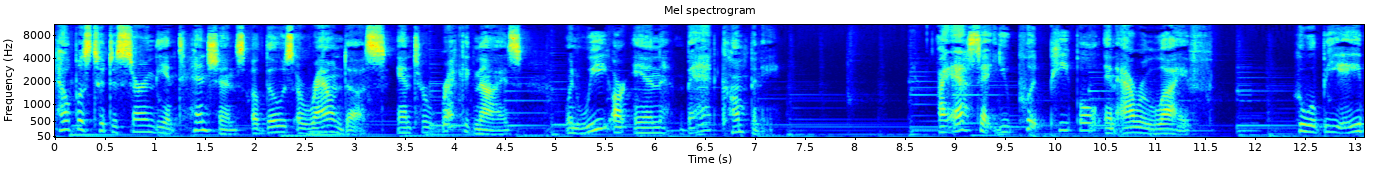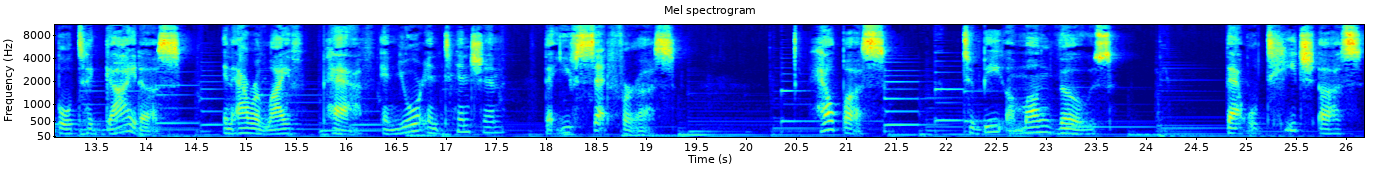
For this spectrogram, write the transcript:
Help us to discern the intentions of those around us and to recognize when we are in bad company. I ask that you put people in our life who will be able to guide us in our life path and your intention that you've set for us. Help us to be among those that will teach us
